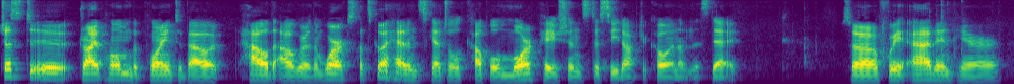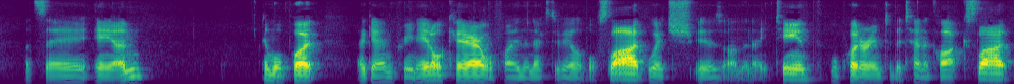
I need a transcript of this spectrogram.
Just to drive home the point about how the algorithm works, let's go ahead and schedule a couple more patients to see Dr. Cohen on this day. So if we add in here, let's say Anne, and we'll put, again, prenatal care, we'll find the next available slot, which is on the 19th. We'll put her into the 10 o'clock slot,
